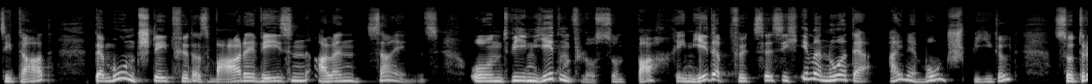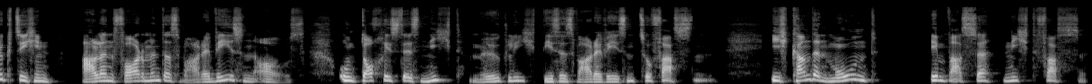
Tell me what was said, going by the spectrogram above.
Zitat, der Mond steht für das wahre Wesen allen Seins. Und wie in jedem Fluss und Bach, in jeder Pfütze sich immer nur der eine Mond spiegelt, so drückt sich in allen Formen das wahre Wesen aus. Und doch ist es nicht möglich, dieses wahre Wesen zu fassen. Ich kann den Mond im Wasser nicht fassen.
